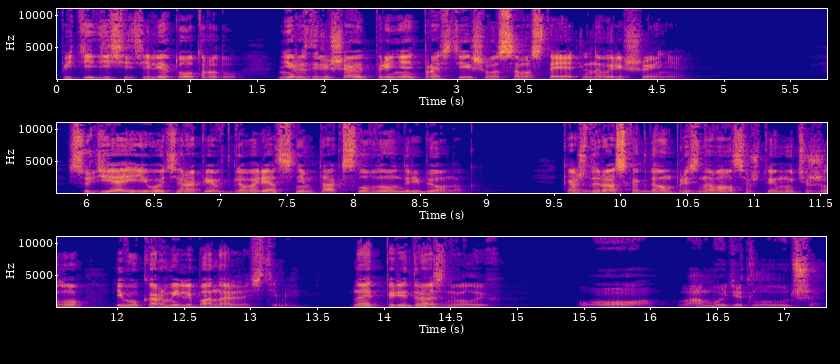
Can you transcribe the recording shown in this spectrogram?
50 лет от роду, не разрешают принять простейшего самостоятельного решения. Судья и его терапевт говорят с ним так, словно он ребенок. Каждый раз, когда он признавался, что ему тяжело, его кормили банальностями. Найт передразнивал их. «О, вам будет лучше.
